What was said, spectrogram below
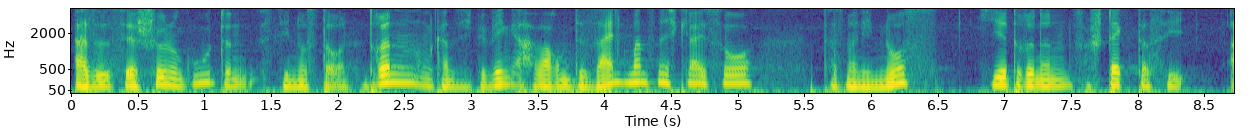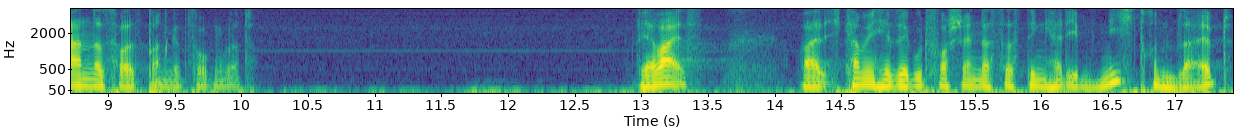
Also ist sehr schön und gut, dann ist die Nuss da unten drin und kann sich bewegen. Aber warum designt man es nicht gleich so, dass man die Nuss hier drinnen versteckt, dass sie an das Holz dran gezogen wird? Wer weiß. Weil ich kann mir hier sehr gut vorstellen, dass das Ding halt eben nicht drin bleibt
